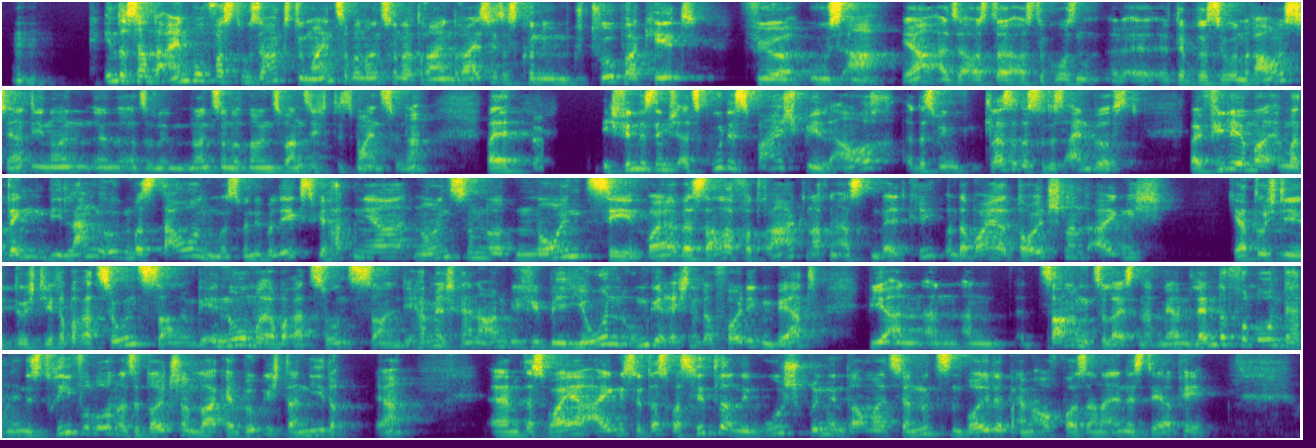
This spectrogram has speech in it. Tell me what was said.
Mhm. Interessanter Einwurf, was du sagst. Du meinst aber 1933 das Konjunkturpaket für USA, ja, also aus der, aus der großen äh, Depression raus, ja, die neun, also 1929, das meinst du, ne? Weil ich finde es nämlich als gutes Beispiel auch, deswegen klasse, dass du das einwirfst, weil viele immer, immer denken, wie lange irgendwas dauern muss. Wenn du überlegst, wir hatten ja 1919, war ja Versailler Vertrag nach dem Ersten Weltkrieg und da war ja Deutschland eigentlich ja, durch die, durch die Reparationszahlen, die enormen Reparationszahlen, die haben ja keine Ahnung, wie viel Billionen umgerechnet auf heutigen Wert wir an, an, an Zahlungen zu leisten hatten. Wir hatten Länder verloren, wir hatten Industrie verloren, also Deutschland lag ja wirklich da nieder, ja. Ähm, das war ja eigentlich so das, was Hitler in den Ursprüngen damals ja nutzen wollte beim Aufbau seiner NSDAP.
